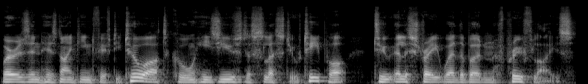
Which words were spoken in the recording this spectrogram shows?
whereas in his 1952 article, he's used a celestial teapot to illustrate where the burden of proof lies.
